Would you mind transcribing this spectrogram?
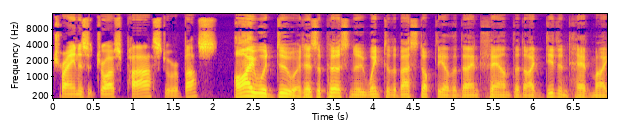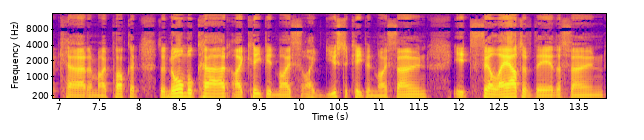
train as it drives past or a bus? I would do it as a person who went to the bus stop the other day and found that I didn't have my card in my pocket. The normal card I keep in my I used to keep in my phone. It fell out of there. The phone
